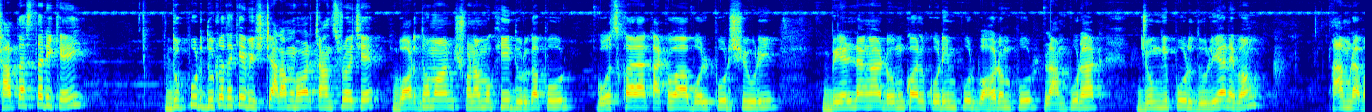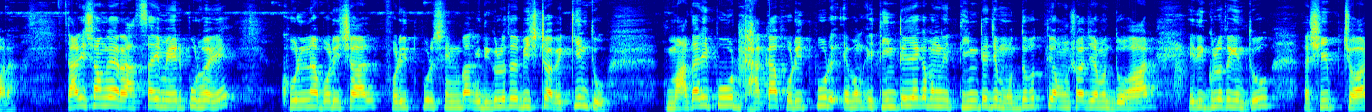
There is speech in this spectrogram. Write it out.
সাতাশ তারিখেই দুপুর দুটো থেকে বৃষ্টি আরম্ভ হওয়ার চান্স রয়েছে। বর্ধমান, সোনামুখী, দুর্গাপুর, গোসকারা, কাটোয়া, বোলপুর সিউড়ি বেলডাঙ্গা, ডোমকল, করিমপুর, বহরমপুর, রামপুরহাট, জঙ্গিপুর, দুলিয়ান এবং আমরাপাড়া। তারই সঙ্গে রাজশাহী, মেহেরপুর হয়ে খুলনা, বরিশাল, ফরিদপুর, সেনবাগ এদিকগুলোতে বৃষ্টি হবে। কিন্তু মাদারীপুর, ঢাকা, ফরিদপুর এবং এই তিনটে জায়গা এবং এই তিনটে যে মধ্যবর্তী অংশ আছে যেমন দোহার, এদিকগুলোতে কিন্তু শিবচর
